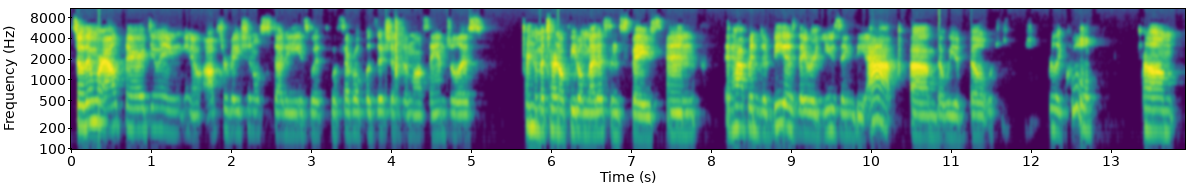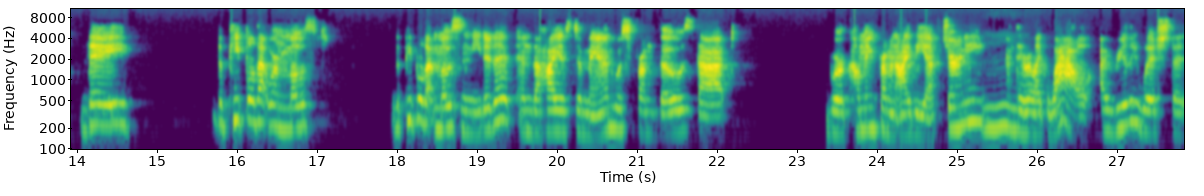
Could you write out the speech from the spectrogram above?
So then we're out there doing, you know, observational studies with, with several physicians in Los Angeles in the maternal fetal medicine space. And it happened to be as they were using the app um, that we had built, which was really cool. Um, they, the people that were most, the people that most needed it and the highest demand was from those that were coming from an IVF journey, mm. they were like, wow, I really wish that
